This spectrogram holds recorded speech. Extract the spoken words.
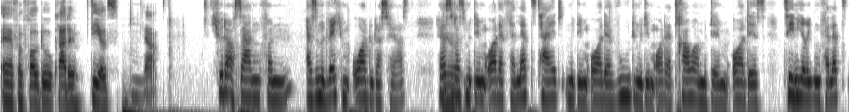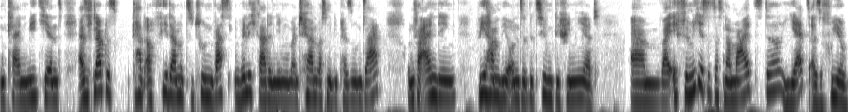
äh, von Frau du gerade deals. Ja. Ich würde auch sagen, von, also mit welchem Ohr du das hörst. Hörst Ja. du das mit dem Ohr der Verletztheit, mit dem Ohr der Wut, mit dem Ohr der Trauer, mit dem Ohr des zehnjährigen verletzten kleinen Mädchens? Also ich glaube, das hat auch viel damit zu tun, was will ich gerade in dem Moment hören, was mir die Person sagt und vor allen Dingen, wie haben wir unsere Beziehung definiert? Ähm, weil ich, für mich ist es das Normalste jetzt, also früher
